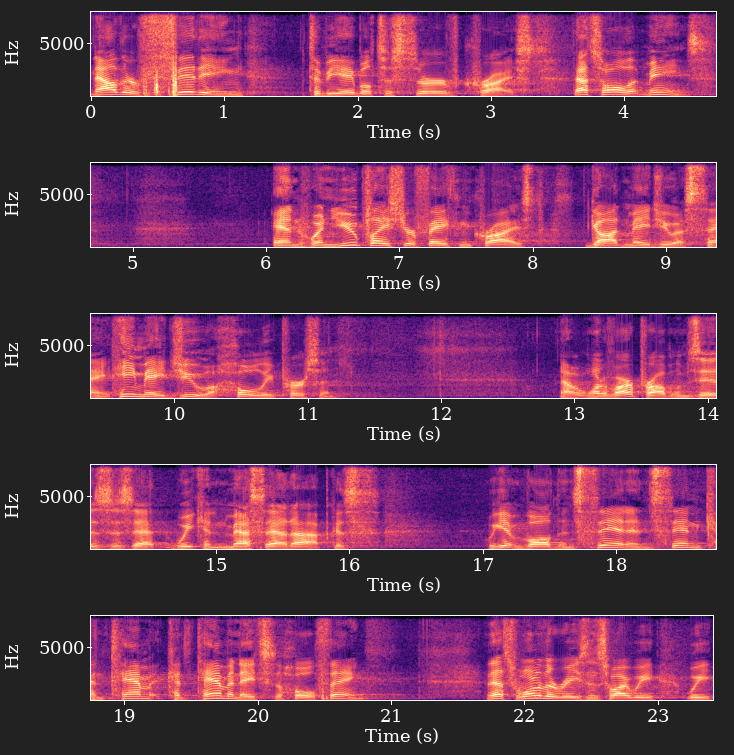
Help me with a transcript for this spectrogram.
now they're fitting to be able to serve Christ. That's all it means. And when you place your faith in Christ, God made you a saint. He made you a holy person. Now, one of our problems is, is that we can mess that up because we get involved in sin, and sin contam- contaminates the whole thing. And that's one of the reasons why we, we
